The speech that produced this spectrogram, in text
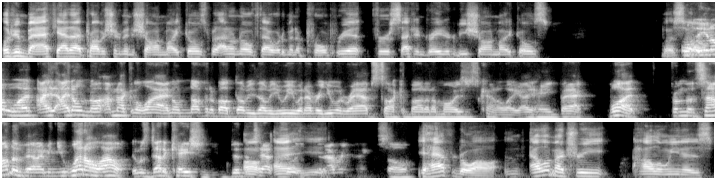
Looking back at it, I probably should have been Shawn Michaels, but I don't know if that would have been appropriate for a second grader to be Shawn Michaels. So well, you know what? I, I don't know. I'm not gonna lie. I know nothing about WWE. Whenever you and Rabs talk about it, I'm always just kind of like I hang back. But from the sound of it, I mean, you went all out. It was dedication. You did the Oh, tattoo, I- you did everything. So you have to go out. Elementary Halloween is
